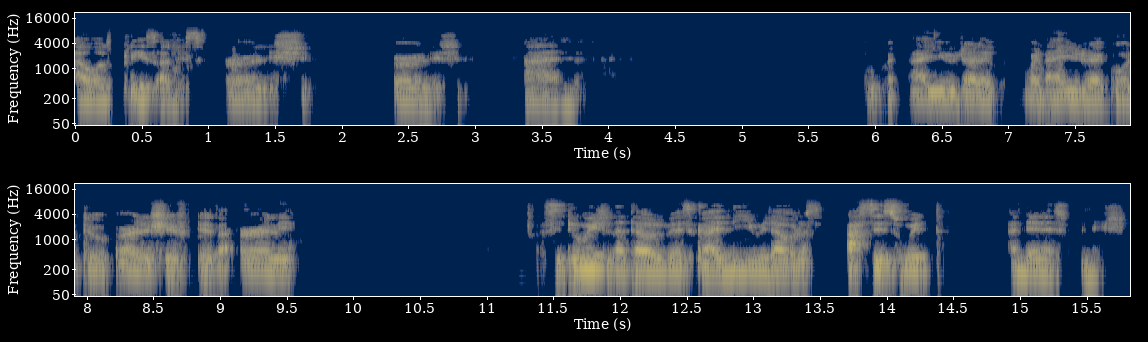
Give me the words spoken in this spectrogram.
I was placed on this early shift. Early shift. And when I usually when I usually go to early shift there's an early situation that I will basically deal with, I will just assist with and then it's finished.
